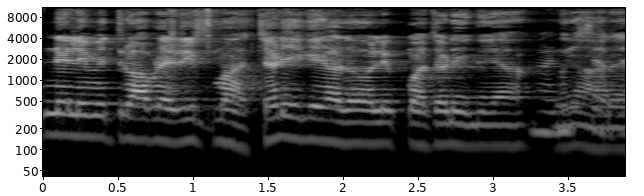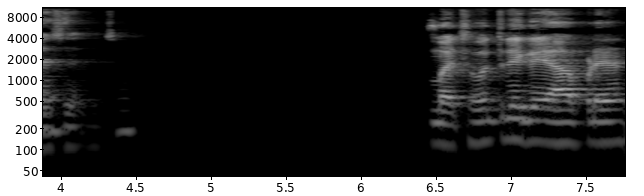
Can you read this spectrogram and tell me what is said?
ફાઇનલી મિત્રો આપણે લિફ્ટમાં ચડી ગયા તો લિફ્ટમાં ચડી ગયા. છે. બસ ઉતરી ગયા આપણે.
